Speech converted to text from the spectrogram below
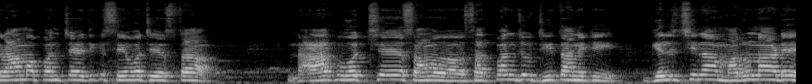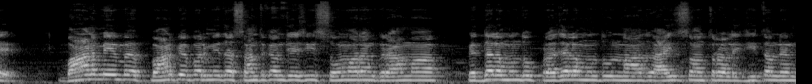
గ్రామ పంచాయతీకి సేవ చేస్తా. నాకు వచ్చే సర్పంచ్ జీతానికి గెలిచిన మరునాడే బాణ మీద బాణ పేపర్ మీద సంతకం చేసి సోమవారం గ్రామ పెద్దల ముందు ప్రజల ముందు నా ఐదు సంవత్సరాల జీతం నేను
